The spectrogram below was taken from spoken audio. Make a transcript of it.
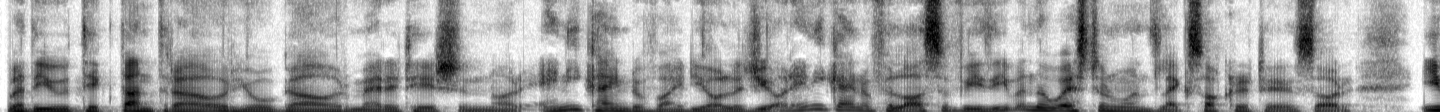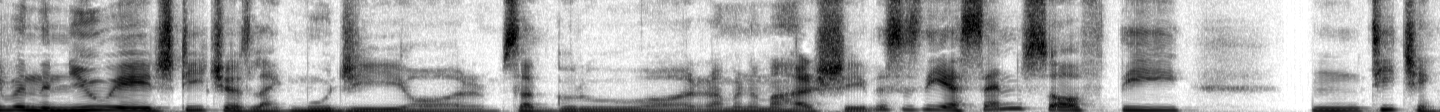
whether you take tantra or yoga or meditation or any kind of ideology or any kind of philosophies, even the Western ones like Socrates or even the New Age teachers like Mooji or Sadhguru or Ramana Maharshi, this is the essence of the mm, teaching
